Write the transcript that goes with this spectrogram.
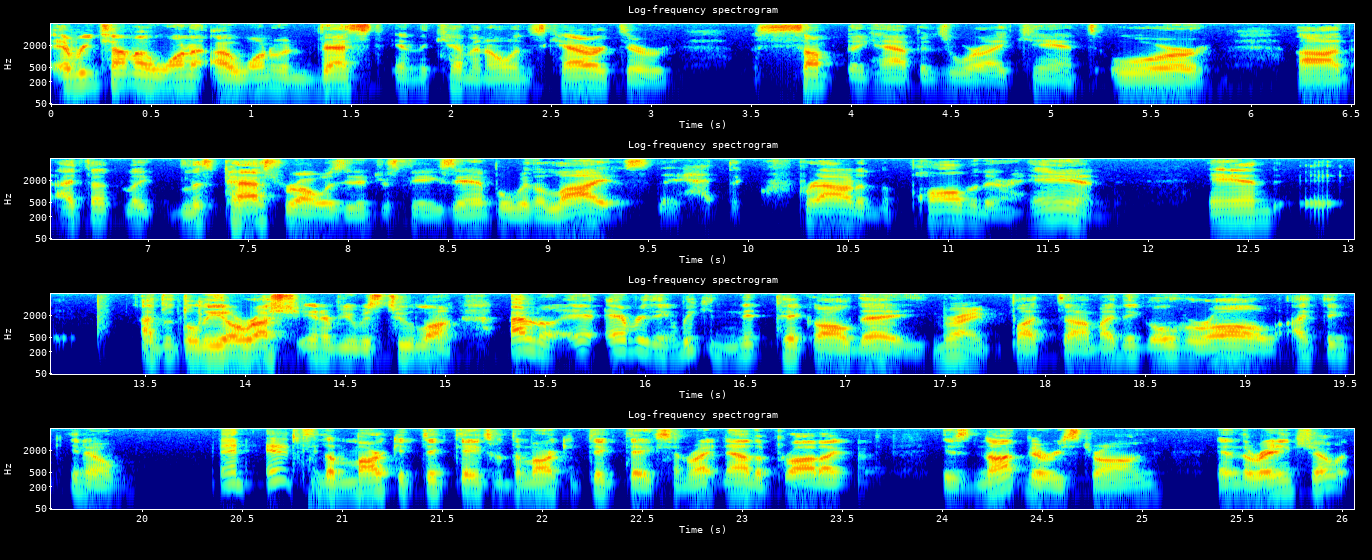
every time I want to, I want to invest in the Kevin Owens character, something happens where I can't. Or uh, I thought like this past Raw was an interesting example with Elias. They had the crowd in the palm of their hand, and I thought the Lio Rush interview was too long. I don't know everything. We can nitpick all day, right? But um, I think overall, I think you know, and it's the market dictates what the market dictates, and right now the product is not very strong and the ratings show it.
